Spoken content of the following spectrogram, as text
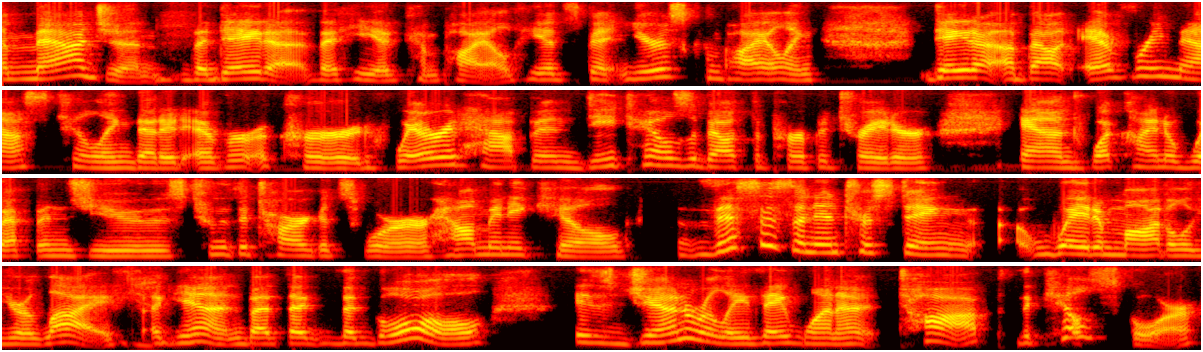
Imagine the data that he had compiled. He had spent years compiling data about every mass killing that had ever occurred, where it happened, details about the perpetrator, and what kind of weapons used, who the targets were, how many killed. This is an interesting way to model your life again, but the, the goal is generally they want to top the kill score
